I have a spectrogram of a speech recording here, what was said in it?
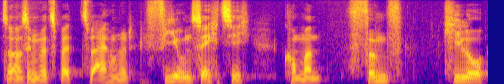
So, dann sind wir jetzt bei 264,5 Kilo.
